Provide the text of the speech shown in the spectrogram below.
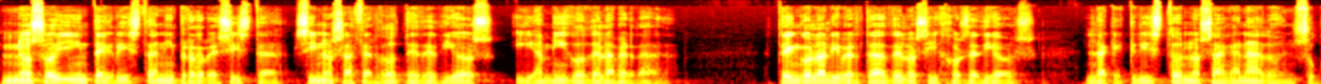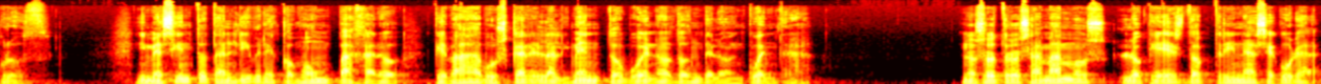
no soy integrista ni progresista, sino sacerdote de Dios y amigo de la verdad. Tengo la libertad de los hijos de Dios, la que Cristo nos ha ganado en su cruz. Y me siento tan libre como un pájaro que va a buscar el alimento bueno donde lo encuentra. Nosotros amamos lo que es doctrina segura,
